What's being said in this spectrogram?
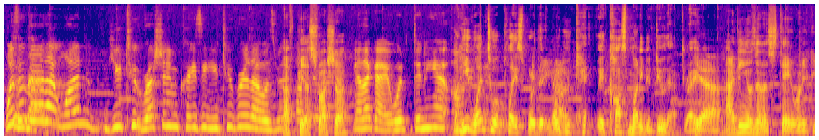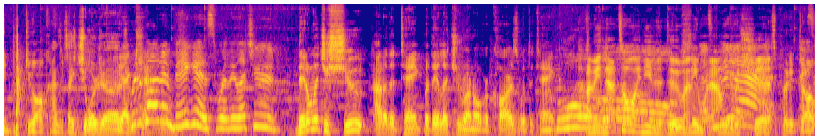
Wasn't there that one YouTube Russian crazy YouTuber that was really FPS Russia? Yeah, that guy. What didn't he? Own He went to a place where, the, where you can't. It costs money to do that, right? Yeah. I think it was in a state where you could do all kinds of It's like Georgia. Yeah, What about in Vegas where they let you? They don't let you shoot out of the tank, but they let you run over cars with the tank. Cool. I mean, that's all I need to do anyway. I don't give a Yeah. shit. Pretty So dope.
